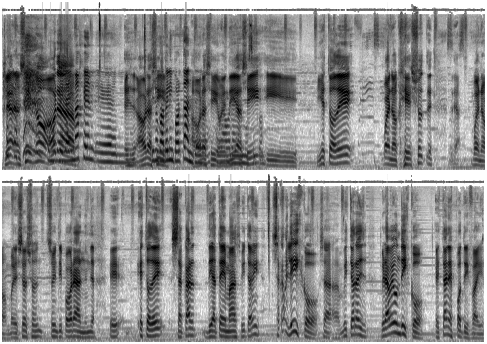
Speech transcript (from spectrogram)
Claro, sí, no, Como que ahora. la imagen eh, es- ahora tiene sí. un papel importante. Ahora sí, hoy en día sí. Y, y esto de. Bueno, que yo. te- bueno, yo, yo soy un tipo grande. eh, esto de sacar de a temas, ¿viste? A mí, sacame el disco. O sea, ¿viste? Ahora grabé un disco, está en Spotify.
